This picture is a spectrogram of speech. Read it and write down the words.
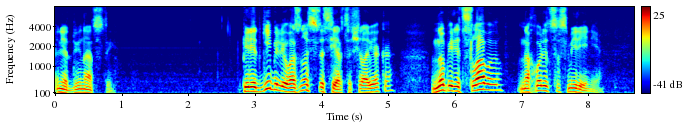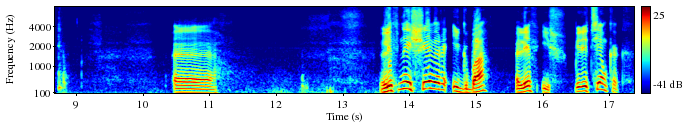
Нет, двенадцатый. Перед гибелью возносится сердце человека, но перед славою находится смирение. Э, Лифней шевер игба лев иш. Перед тем, как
